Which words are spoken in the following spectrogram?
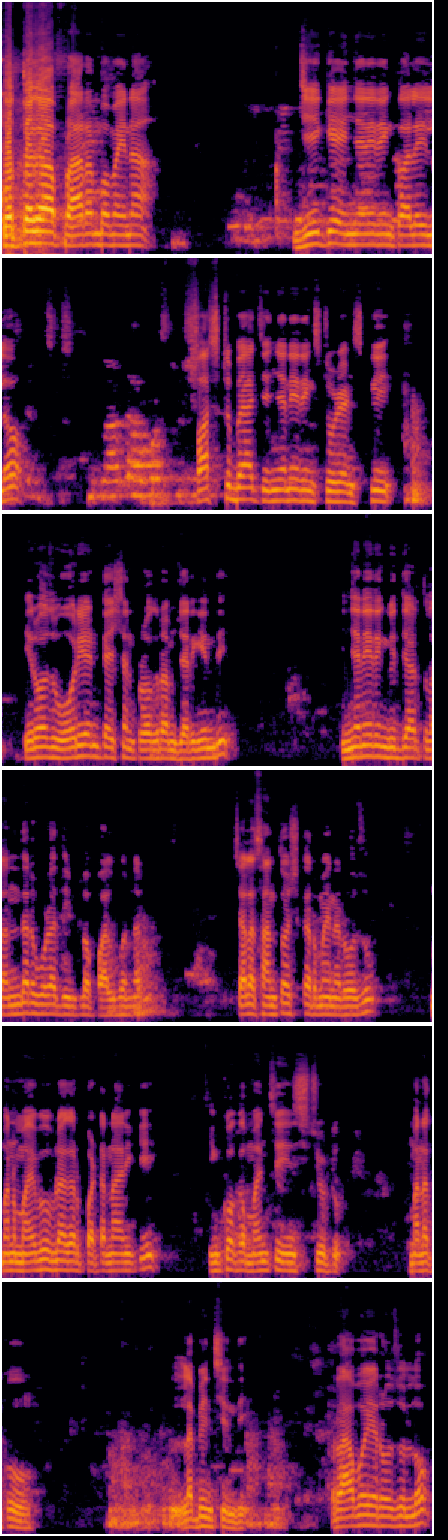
కొత్తగా ప్రారంభమైన జీకే ఇంజనీరింగ్ కాలేజీలో ఫస్ట్ బ్యాచ్ ఇంజనీరింగ్ స్టూడెంట్స్కి ఈరోజు ఓరియంటేషన్ ప్రోగ్రాం జరిగింది. ఇంజనీరింగ్ విద్యార్థులందరూ కూడా దీంట్లో పాల్గొన్నారు. చాలా సంతోషకరమైన రోజు. మన మహబూబ్ నగర్ పట్టణానికి ఇంకొక మంచి ఇన్స్టిట్యూట్ మనకు లభించింది. రాబోయే రోజుల్లో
